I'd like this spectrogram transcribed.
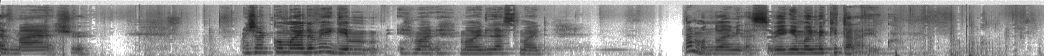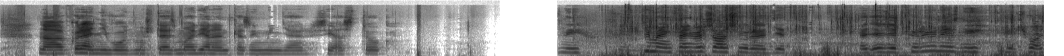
ez már első. És akkor majd a végén majd, majd lesz majd... Nem mondom el, mi lesz a végén, majd még kitaláljuk. Na, akkor ennyi volt most ez, majd jelentkezünk mindjárt. Sziasztok! Kimegyünk fenyves alsóra egyet, egy, egyet körülnézni, úgyhogy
